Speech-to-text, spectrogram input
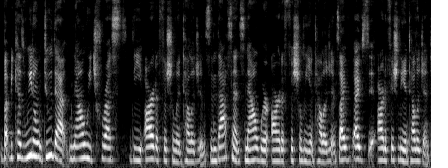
But because we don't do that, now we trust the artificial intelligence. In that sense, now we're artificially intelligent. I've, I've artificially intelligent.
